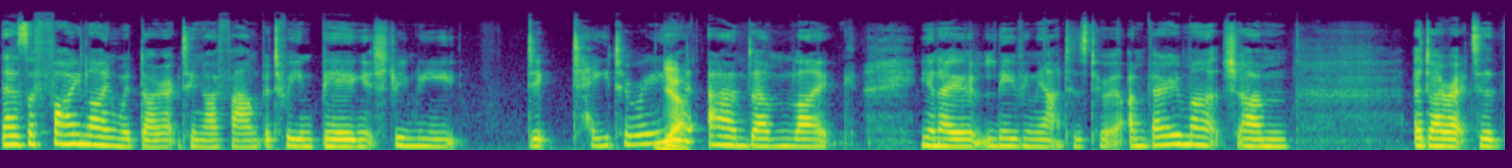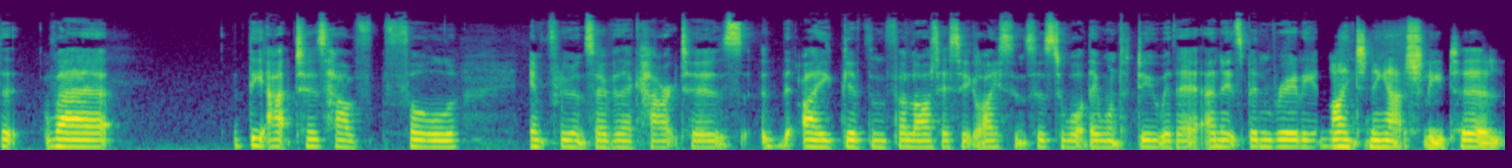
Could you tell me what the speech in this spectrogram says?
there's a fine line with directing i found between being extremely dictatory Yeah. and um like you know leaving the actors to it i'm very much um a director that where the actors have full influence over their characters i give them full artistic license as to what they want to do with it. And it's been really enlightening actually to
